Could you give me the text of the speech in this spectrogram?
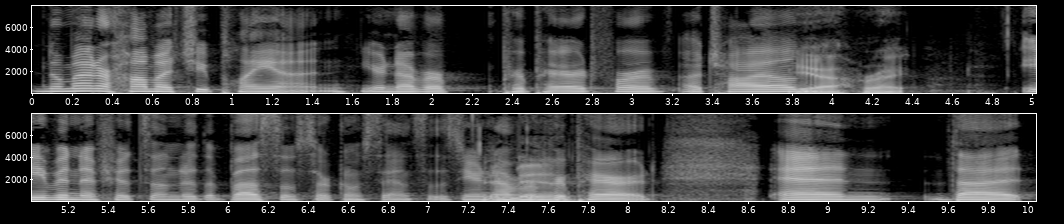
no matter how much you plan you're never prepared for a, a child Yeah. Right. even if it's under the best of circumstances you're never prepared and that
